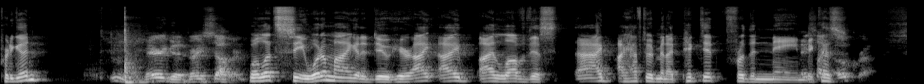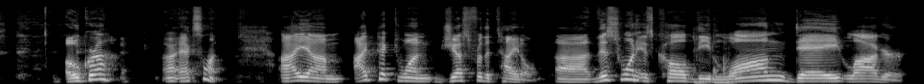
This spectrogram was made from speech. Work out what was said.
Pretty good. mm, very good, very southern. Well, let's see. What am I going to do here? I I I love this. I I have to admit, I picked it for the name Tastes because like okra. okra. Uh, excellent. I um I picked one just for the title. Uh, this one is called the Long Day Lager.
